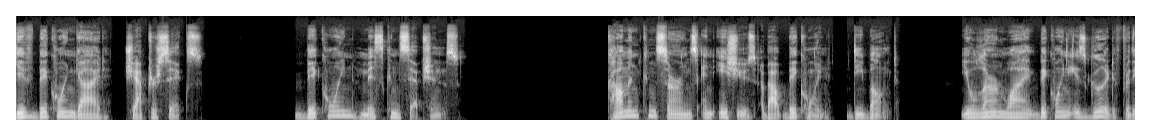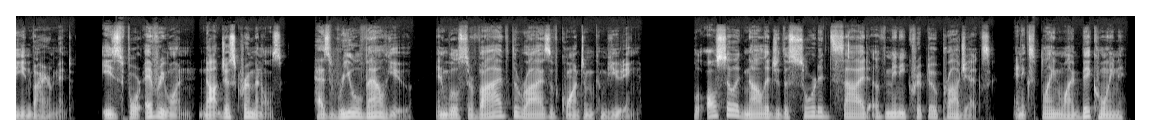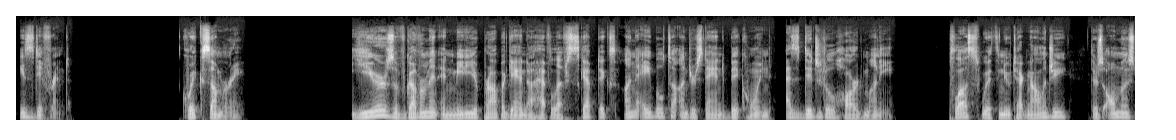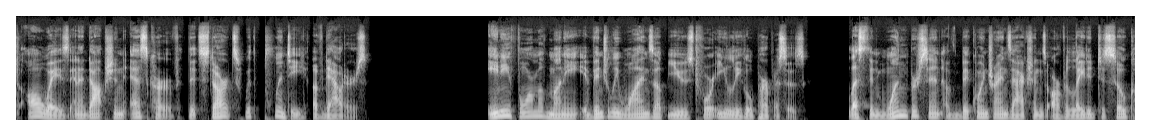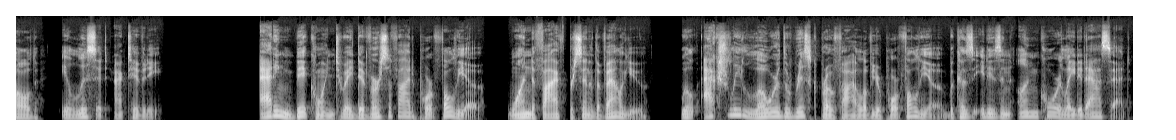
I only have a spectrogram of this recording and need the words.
Give Bitcoin Guide, Chapter 6 Bitcoin Misconceptions. Common concerns and issues about Bitcoin debunked. You'll learn why Bitcoin is good for the environment, is for everyone, not just criminals, has real value, and will survive the rise of quantum computing. We'll also acknowledge the sordid side of many crypto projects and explain why Bitcoin is different. Quick summary Years of government and media propaganda have left skeptics unable to understand Bitcoin as digital hard money. Plus, with new technology, there's almost always an adoption S curve that starts with plenty of doubters. Any form of money eventually winds up used for illegal purposes. Less than 1% of Bitcoin transactions are related to so called illicit activity. Adding Bitcoin to a diversified portfolio, 1 to 5% of the value, will actually lower the risk profile of your portfolio because it is an uncorrelated asset.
